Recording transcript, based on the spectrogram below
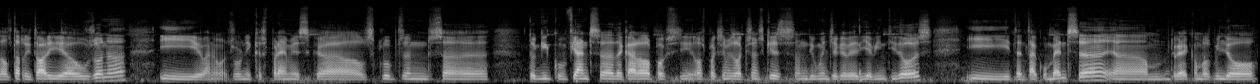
del territori a Osona i bueno, l'únic que esperem és que els clubs ens eh, donin confiança de cara a les pròximes eleccions que és en diumenge que ve, dia 22, i intentar convèncer, eh, jo crec que amb el millor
